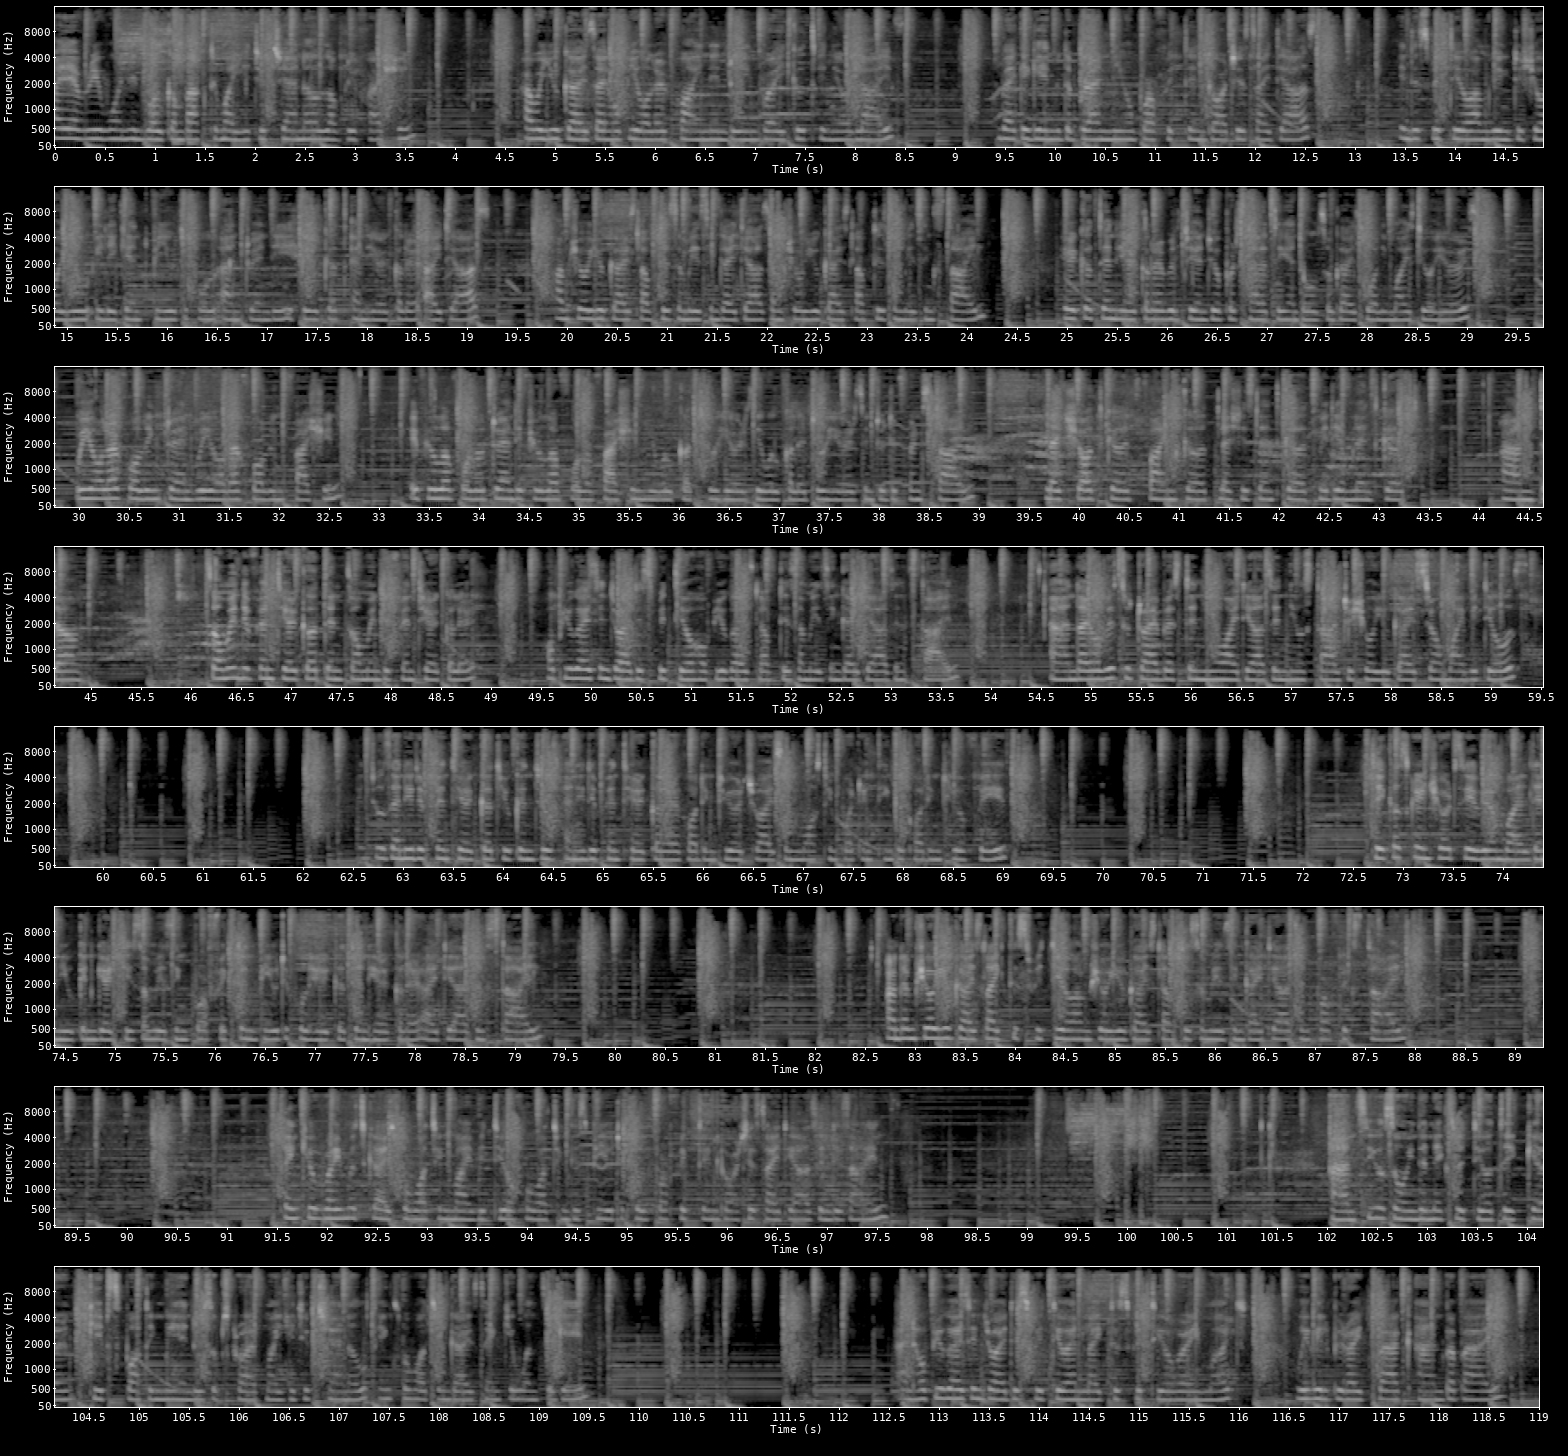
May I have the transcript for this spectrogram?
Hi everyone and welcome back to my YouTube channel Lovely Fashion. How are you guys? I hope you all are fine and doing very good in your life. Back again with a brand new perfect and gorgeous ideas. In this video I'm going to show you elegant, beautiful and trendy haircut and hair color ideas. I'm sure you guys love these amazing ideas. I'm sure you guys love this amazing style. Haircut and hair color will change your personality and also guys volumize your hairs we all are following trend we all are following fashion. If you love follow trend if you love follow fashion you will cut your hairs you will color your hairs into different style. Like short cut fine cut lashes length cut medium length cut. And um, so many different haircut and so many different hair color. Hope you guys enjoy this video. Hope you guys love these amazing ideas and style. And i always to try best and new ideas and new style to show you guys through my videos choose any different haircut. You can choose any different hair color according to your choice and most important thing according to your face. Take a screenshot save your mobile then you can get these amazing perfect and beautiful haircut and hair color ideas and style. And i'm sure you guys like this video. I'm sure you guys love this amazing ideas and perfect style Thank you very much guys for watching my video, for watching this beautiful, perfect and gorgeous ideas and designs. And see you soon in the next video. Take care, keep spotting me and do subscribe my YouTube channel. Thanks for watching guys. Thank you once again. And hope you guys enjoyed this video and like this video very much. We will be right back and bye bye.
